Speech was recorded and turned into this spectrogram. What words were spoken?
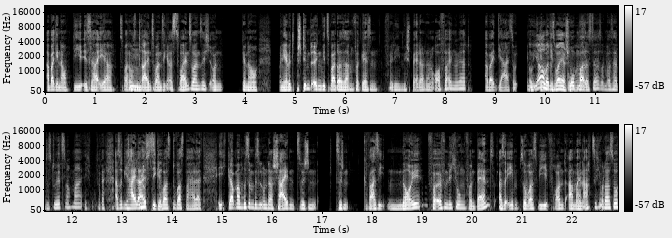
Aber genau, die ist ja eher 2023 als 22 und genau. Und ich habe jetzt bestimmt irgendwie zwei, drei Sachen vergessen, für die ich mich später dann ohrfeigen werde. Aber ja, so im, Oh ja, im, aber das war ja schon was. war das das. Und was hattest du jetzt nochmal? Ich, also die Highlights, Lustige. du warst, du warst bei Highlights. Ich glaube, man muss ein bisschen unterscheiden zwischen, zwischen quasi Neuveröffentlichungen von Bands, also eben sowas wie Front A81 oder so,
